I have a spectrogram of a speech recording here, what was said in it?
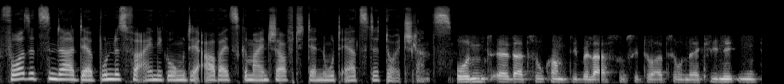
Vorsitzender der Bundesvereinigung der Arbeitsgemeinschaft der Notärzte Deutschlands. Und äh, dazu kommt die Belastungssituation der Kliniken,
